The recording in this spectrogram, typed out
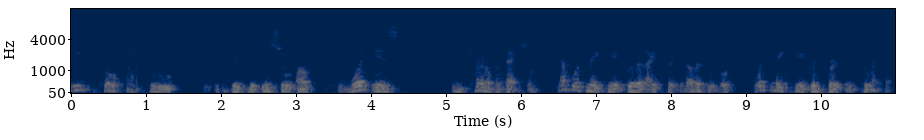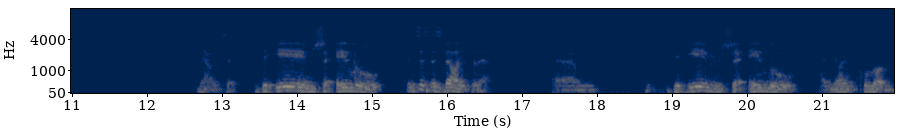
He talks to the, the issue of what is internal perfection, not what makes me a good or nice person to other people, what makes me a good person to myself. Now he says, the im she'elu, so he says there's value to that. Um, the im she'elu hanyanim kulam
